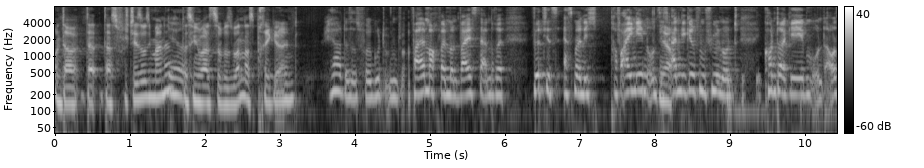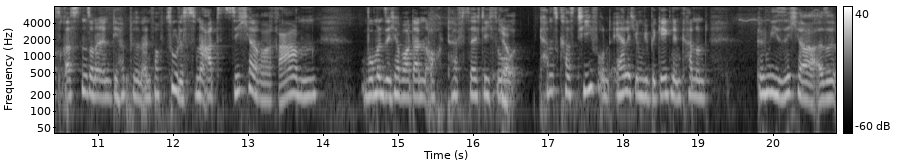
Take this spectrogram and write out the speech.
Und da, da das verstehst du, was ich meine? Ja. Deswegen war es so besonders prickelnd. Ja, das ist voll gut. Und vor allem auch, wenn man weiß, der andere wird jetzt erstmal nicht drauf eingehen und sich Ja. angegriffen fühlen und Konter geben und ausrasten, sondern die hört Person einfach zu. Das ist so eine Art sicherer Rahmen, wo man sich aber dann auch tatsächlich so Ja. ganz krass tief und ehrlich irgendwie begegnen kann und irgendwie sicher. Also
